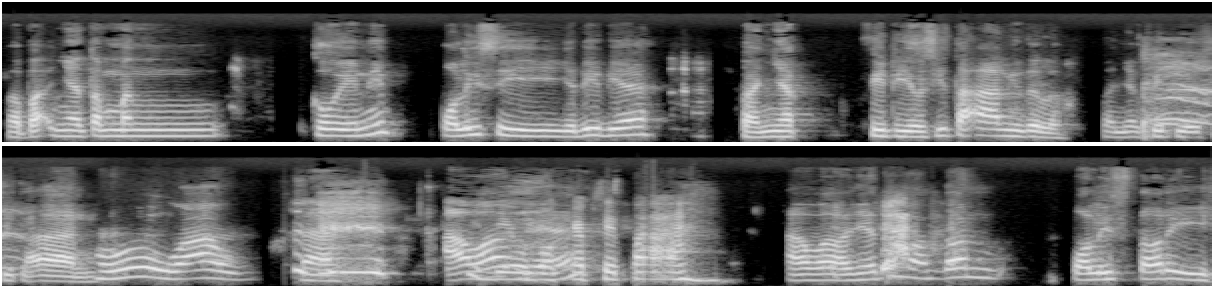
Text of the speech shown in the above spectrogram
bapaknya temenku ini polisi, jadi dia banyak video sitaan gitu loh, banyak video sitaan. Oh wow. Nah awalnya sitaan. Awalnya tuh nonton Police Story.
